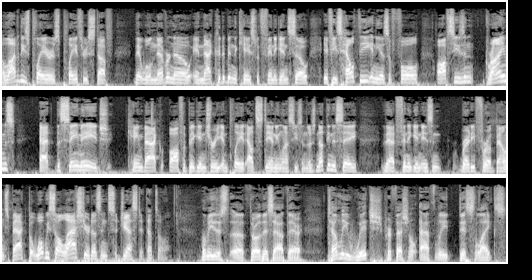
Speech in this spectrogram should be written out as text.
a lot of these players play through stuff that we'll never know, and that could have been the case with Finnegan. So if he's healthy and he has a full offseason, Grimes at the same age came back off a big injury and played outstanding last season. There's nothing to say that Finnegan isn't ready for a bounce back, but what we saw last year doesn't suggest it. That's all. Let me just uh, throw this out there. Tell me which professional athlete dislikes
